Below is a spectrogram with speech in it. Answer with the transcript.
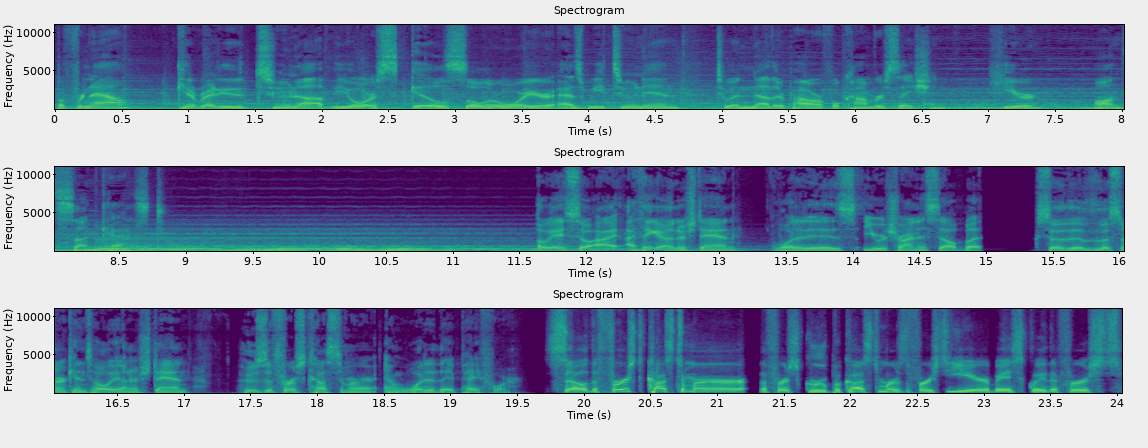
But for now, get ready to tune up your skills, solar warrior, as we tune in to another powerful conversation here on Suncast. Okay, so I, I think I understand what it is you were trying to sell, but so the listener can totally understand who's the first customer and what did they pay for? So the first customer, the first group of customers, the first year, basically the first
